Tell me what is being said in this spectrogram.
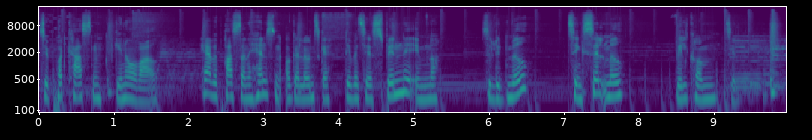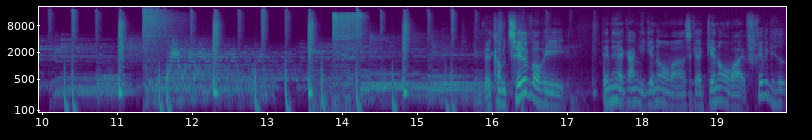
til podcasten Genovervejet. Her vil præsterne Hansen og Galonska debattere spændende emner. Så lyt med, tænk selv med. Velkommen til. Velkommen til, hvor vi den her gang i genovervejet skal genoverveje frivillighed.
